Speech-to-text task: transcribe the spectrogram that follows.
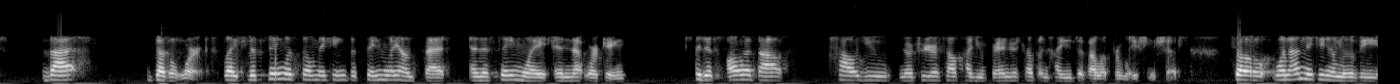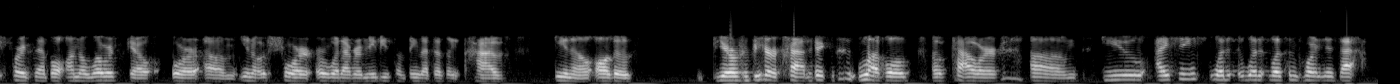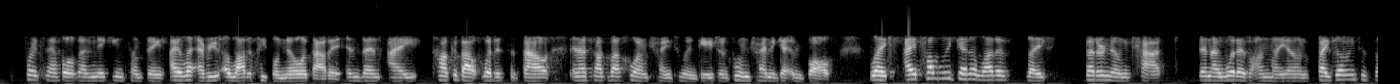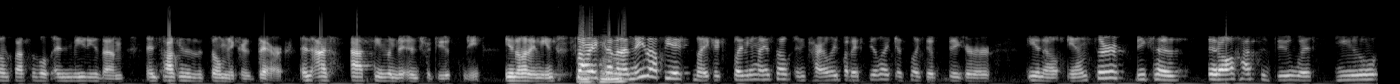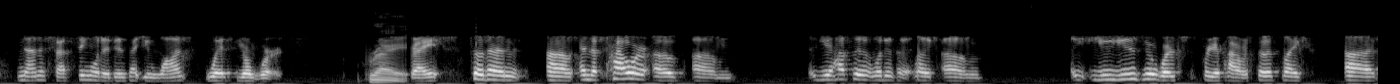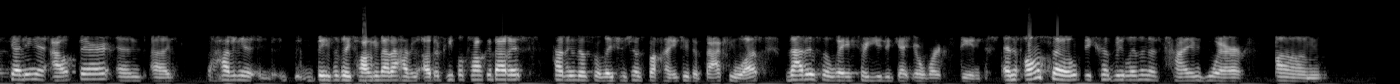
that doesn't work. Like the thing with filmmaking, the same way on set and the same way in networking, it is all about how you nurture yourself, how you brand yourself, and how you develop relationships. So when I'm making a movie, for example, on a lower scale or um, you know, a short or whatever, maybe something that doesn't have, you know, all those bureaucratic levels of power. Um, you, I think what what what's important is that for example, if I'm making something, I let every a lot of people know about it, and then I talk about what it's about, and I talk about who I'm trying to engage and who I'm trying to get involved. Like I probably get a lot of like better known cast than I would have on my own by going to film festivals and meeting them and talking to the filmmakers there and ask, asking them to introduce me. You know what I mean? Sorry, mm-hmm. Kevin, I may not be like explaining myself entirely, but I feel like it's like a bigger, you know, answer because it all has to do with you manifesting what it is that you want with your words. Right. Right. So then, um, and the power of um, you have to what is it like? Um, you use your words for your power. So it's like uh, getting it out there and uh, having it, basically talking about it, having other people talk about it, having those relationships behind you to back you up. That is the way for you to get your work seen. And also because we live in a time where um,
